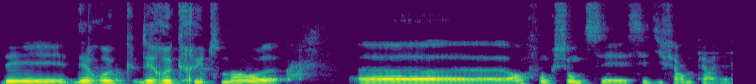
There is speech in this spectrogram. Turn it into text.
des, des, des recrutements en fonction de ces différentes périodes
